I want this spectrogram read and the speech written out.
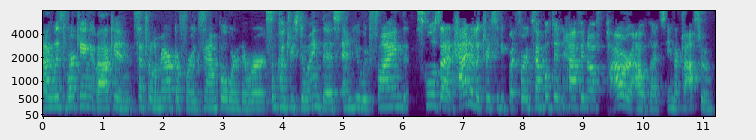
I was working back in Central America, for example, where there were some countries doing this, and you would find schools that had electricity, but for example, didn't have enough power outlets in the classroom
